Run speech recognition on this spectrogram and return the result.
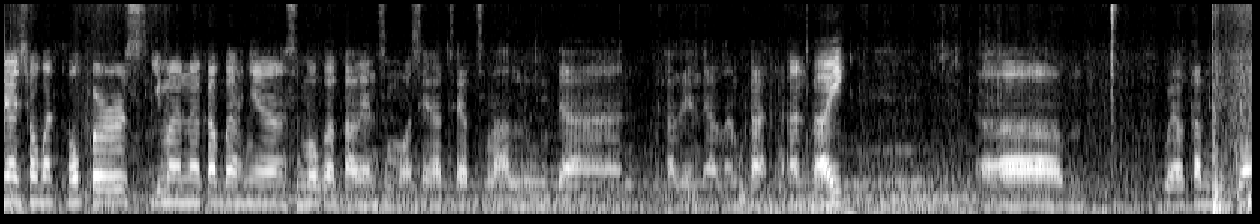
Ya sobat hoppers, gimana kabarnya? Semoga kalian semua sehat-sehat selalu dan kalian dalam keadaan baik. Um, welcome juga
